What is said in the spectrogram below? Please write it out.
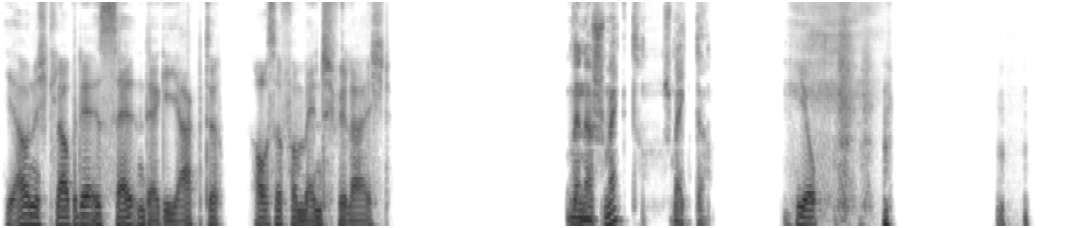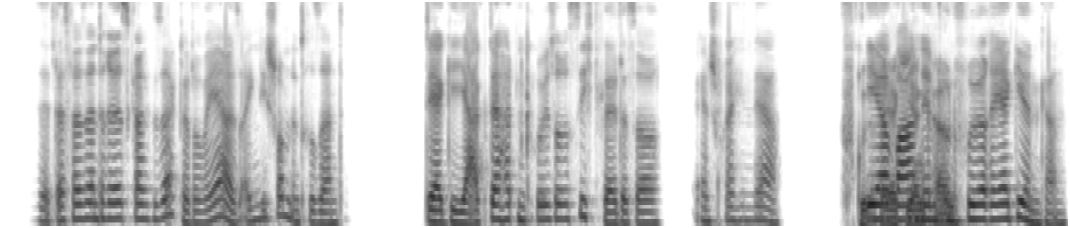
Ja, und ich glaube, der ist selten der Gejagte. Außer vom Mensch vielleicht. Wenn er schmeckt, schmeckt er. Jo. Das, was Andreas gerade gesagt hat, aber ja, ist eigentlich schon interessant. Der Gejagte hat ein größeres Sichtfeld, dass er entsprechend ja Früher eher wahrnimmt kann. und früher reagieren kann.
